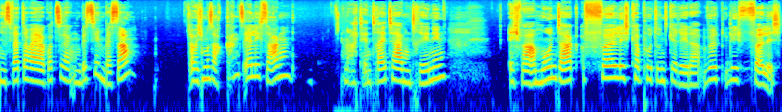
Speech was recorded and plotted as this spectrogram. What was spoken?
das Wetter war ja Gott sei Dank ein bisschen besser. Aber ich muss auch ganz ehrlich sagen, nach den drei Tagen Training, ich war am Montag völlig kaputt und geräder. Wirklich völlig.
